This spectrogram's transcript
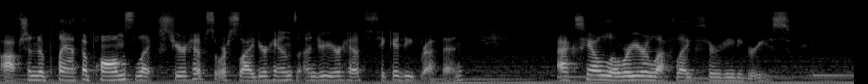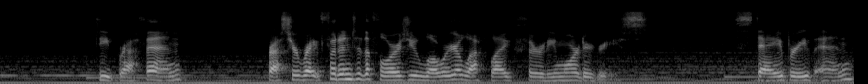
Option to plant the palms next to your hips or slide your hands under your hips. Take a deep breath in. Exhale, lower your left leg 30 degrees. Deep breath in. Press your right foot into the floor as you lower your left leg 30 more degrees. Stay, breathe in.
